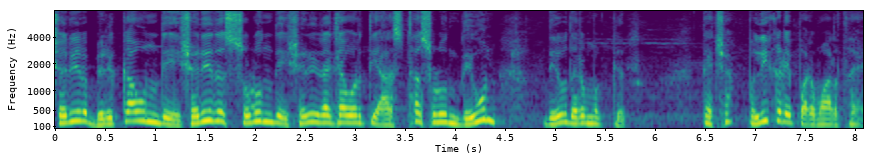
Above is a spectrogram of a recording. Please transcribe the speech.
शरीर भिरकावून दे शरीर सोडून दे शरीराच्यावरती आस्था सोडून देऊन देवधर्म कर. त्याच्या पलीकडे परमार्थ आहे.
